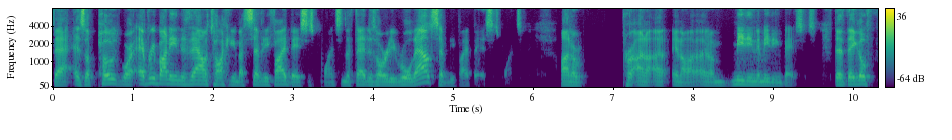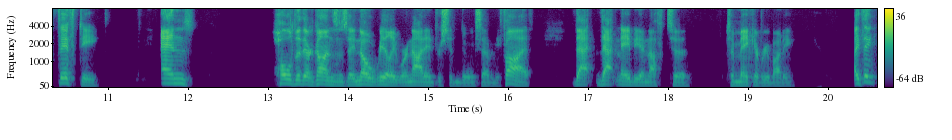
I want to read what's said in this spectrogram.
that as opposed where everybody is now talking about 75 basis points, and the Fed has already ruled out 75 basis points on a per on a, on a meeting to meeting basis, that they go 50 and hold to their guns and say, no, really, we're not interested in doing 75. That that may be enough to to make everybody. I think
